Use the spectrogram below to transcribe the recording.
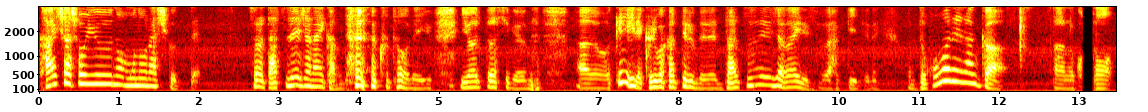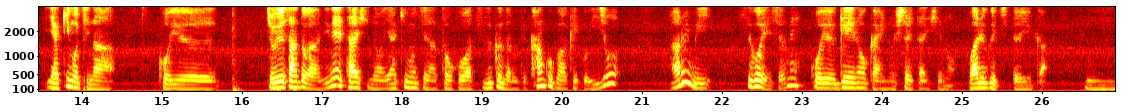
会社所有のものらしくって、それは脱税じゃないかみたいなことをね、言われてましたけどね。あの、経費で車買ってるんでね、脱税じゃないですよ、はっきり言ってね。どこまでなんか、あの、この、やきもちな、こういう女優さんとかにね、対してのやきもちな投稿は続くんだろうって、韓国は結構異常、ある意味、すごいですよね。こういう芸能界の人に対しての悪口というか、うん、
